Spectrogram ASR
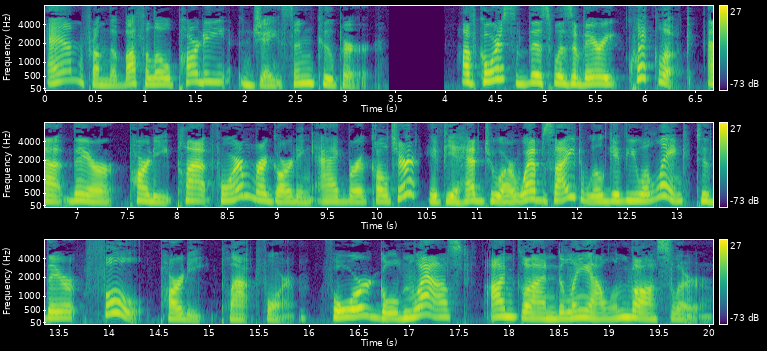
and from the Buffalo Party, Jason Cooper. Of course, this was a very quick look at their party platform regarding agriculture. If you head to our website, we'll give you a link to their full party platform. For Golden West, I'm Glendalee Allen Vossler.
